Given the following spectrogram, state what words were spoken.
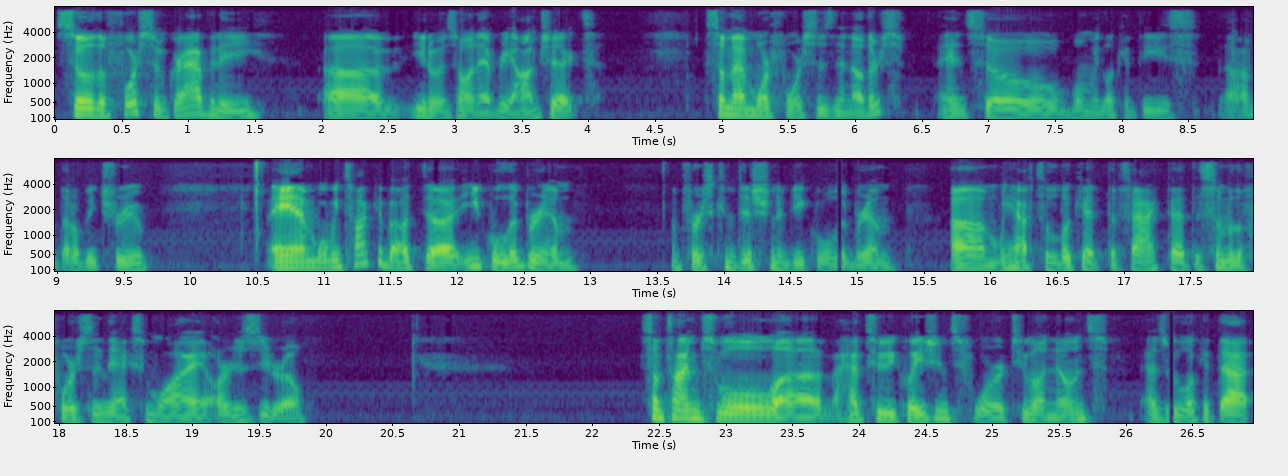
So the force of gravity, uh, you know, is on every object. Some have more forces than others, and so when we look at these, uh, that'll be true. And when we talk about uh, equilibrium, first condition of equilibrium, um, we have to look at the fact that the sum of the forces in the x and y are zero. Sometimes we'll uh, have two equations for two unknowns as we look at that.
